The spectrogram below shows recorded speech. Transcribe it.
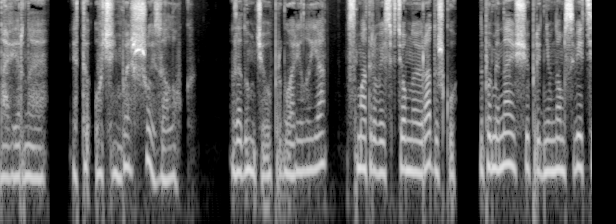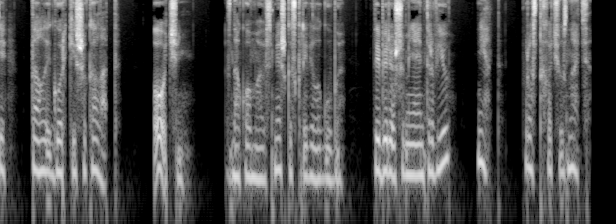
Наверное, это очень большой залог. Задумчиво проговорила я, всматриваясь в темную радужку, напоминающую при дневном свете талый горький шоколад. Очень. Знакомая усмешка скривила губы. Ты берешь у меня интервью? Нет, просто хочу знать,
